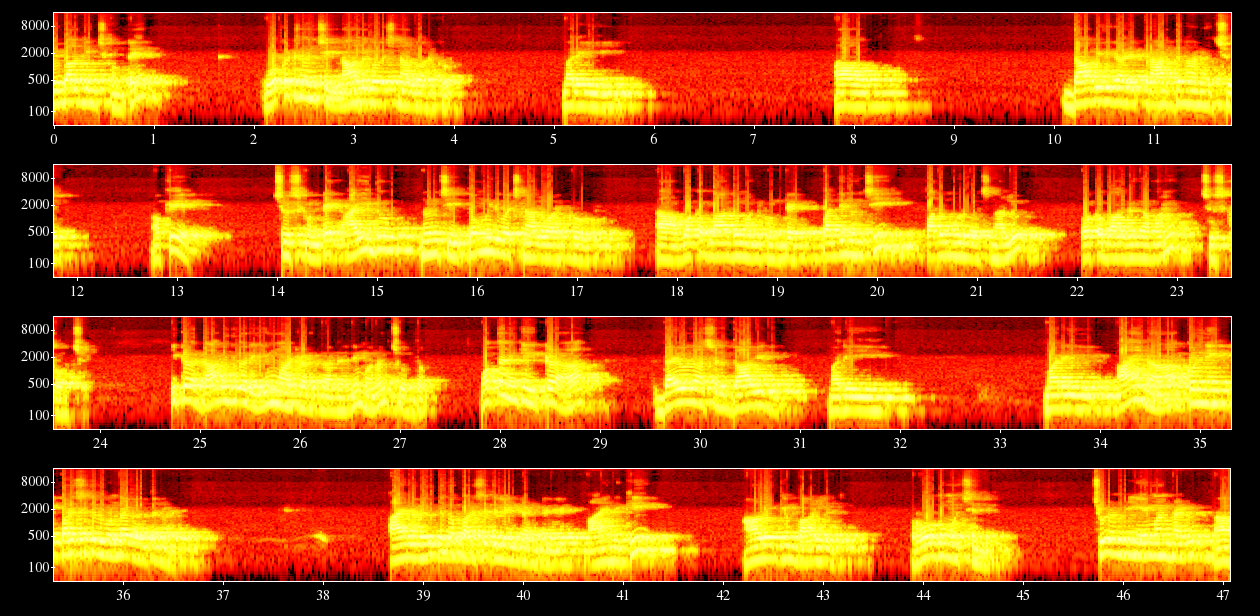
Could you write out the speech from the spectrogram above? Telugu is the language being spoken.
విభాగించుకుంటే ఒకటి నుంచి నాలుగు వచనాల వరకు మరి ఆ దావిది గారి ప్రార్థన అనొచ్చు. ఓకే? చూసుకుంటే ఐదు నుంచి తొమ్మిది వచనాల వరకు ఒక భాగం అనుకుంటే పది నుంచి పదమూడు వచనాలు ఒక భాగంగా మనం చూసుకోవచ్చు. ఇక్కడ దావిది గారు ఏం మాట్లాడుతున్నారని మనం చూద్దాం. మొత్తానికి ఇక్కడ దైవదాసుడు దావీదు. మరి మరి ఆయన కొన్ని పరిస్థితులు గుండా వెళ్తున్నాడు. ఆయన వెళ్తున్న పరిస్థితులు ఏంటంటే ఆయనకి ఆరోగ్యం బాగలేదు రోగం వచ్చింది. చూడండి ఏమన్నాడు ఆ,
